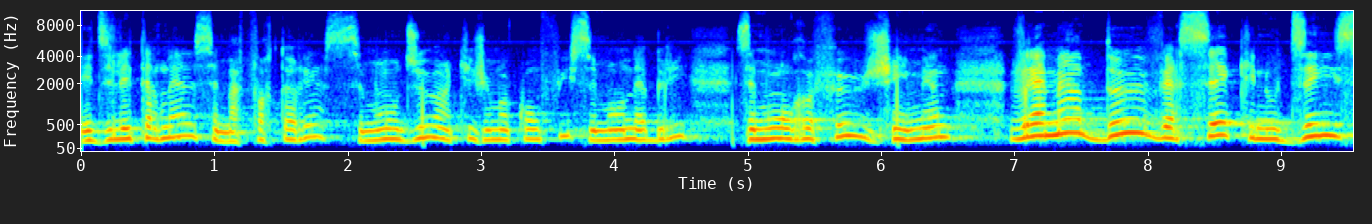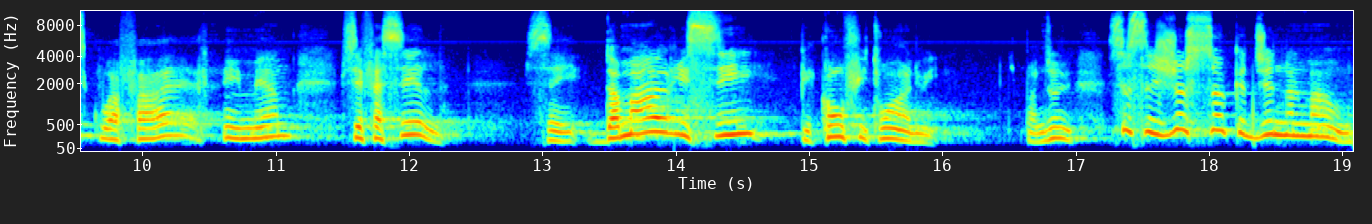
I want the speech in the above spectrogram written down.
Et dit, l'Éternel, c'est ma forteresse, c'est mon Dieu en qui je me confie, c'est mon abri, c'est mon refuge. Amen. Vraiment deux versets qui nous disent quoi faire. Amen. C'est facile. C'est demeure ici, puis confie-toi en lui. Ça, c'est juste ça que Dieu nous demande.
